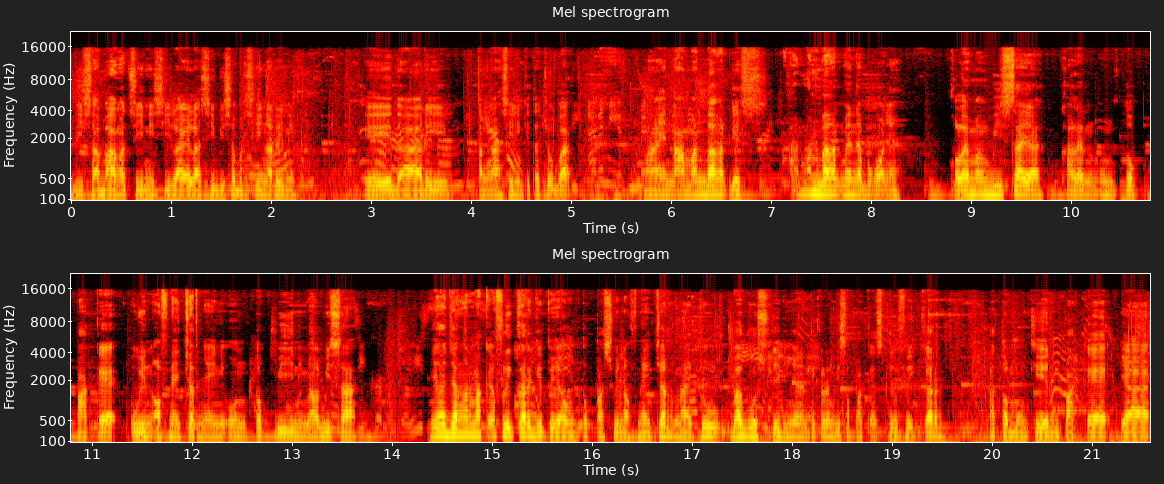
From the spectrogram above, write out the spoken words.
bisa banget sih ini si Layla sih bisa bersinar ini. Oke dari tengah sini kita coba. Main aman banget guys. Aman banget mainnya pokoknya. Kalau emang bisa ya kalian untuk pakai win of nature-nya ini untuk minimal bisa ya jangan pakai flicker gitu ya untuk pas win of nature. Nah itu bagus. Jadinya nanti kalian bisa pakai skill flicker atau mungkin pakai ya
